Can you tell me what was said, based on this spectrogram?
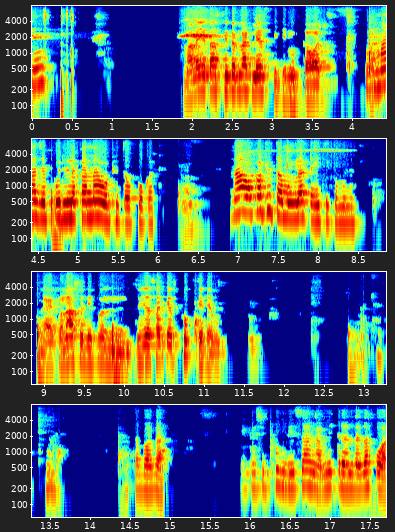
हं? मला येत असती तर लाटली असती की मग कवाच. मग माझ्या पुरीला का नाव ठेवतो फुकट? हा? नाव का ठेवता मग लाटा येते का म्हणून? काय पण असू दे पण तुझ्यासारख्याच फुगते त्या आता बघा. हे कशी फुगली सांगा मित्रांना दाखवा.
